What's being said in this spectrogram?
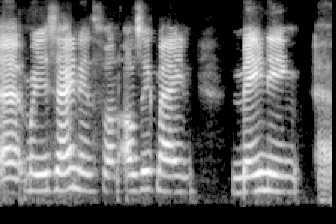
Uh, maar je zei net van als ik mijn mening uh,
